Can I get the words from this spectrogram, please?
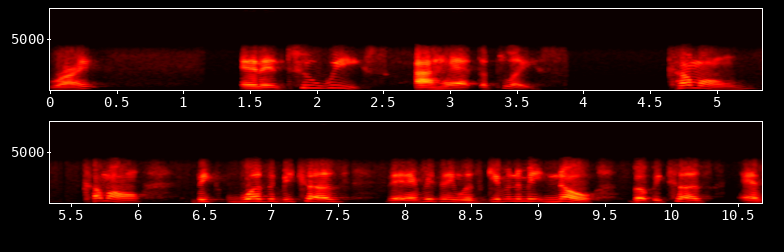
right? And in two weeks, I had the place. Come on, come on. Be- was it because that everything was given to me? No, but because as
